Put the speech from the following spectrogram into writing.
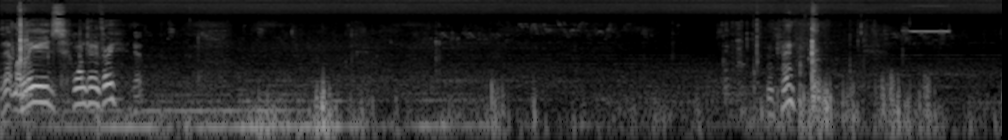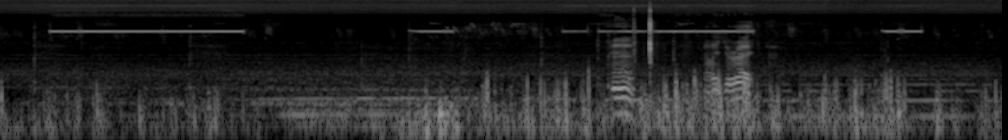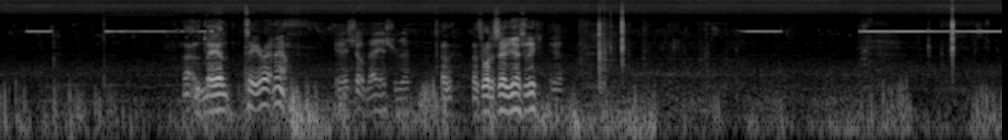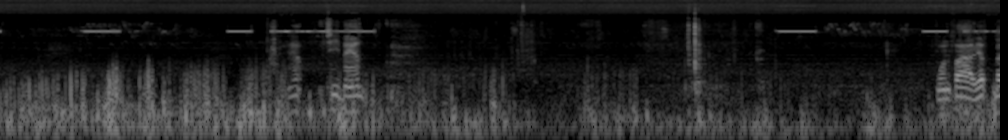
Is that my leads? One, two, and three? Yep. Okay. Hmm. I think you're right. That was bad. Tell you right now. Yeah, it showed that yesterday. Uh, that's what it said yesterday. Yeah. Yep, she's bad. One five, yep, that's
